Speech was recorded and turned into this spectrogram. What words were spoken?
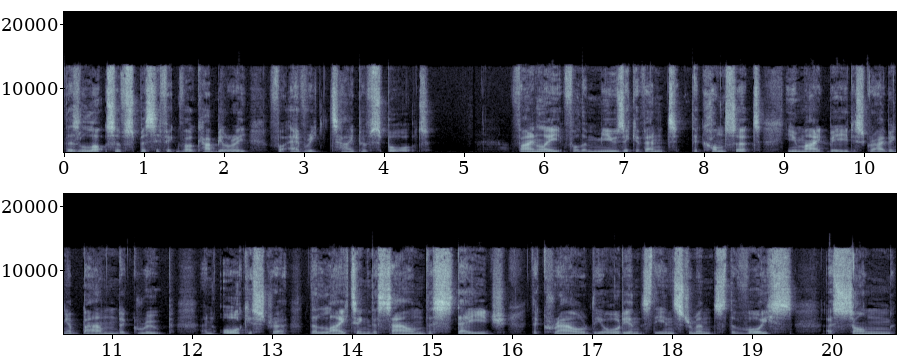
There's lots of specific vocabulary for every type of sport. Finally, for the music event, the concert, you might be describing a band, a group, an orchestra, the lighting, the sound, the stage, the crowd, the audience, the instruments, the voice, a song,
